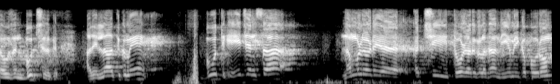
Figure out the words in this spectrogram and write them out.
தௌசண்ட் பூத்ஸ் இருக்கு. அது எல்லாத்துக்குமே பூத் ஏஜென்ட்ஸா நம்மளுடைய கட்சி தோழர்களை தான் நியமிக்க போறோம்.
